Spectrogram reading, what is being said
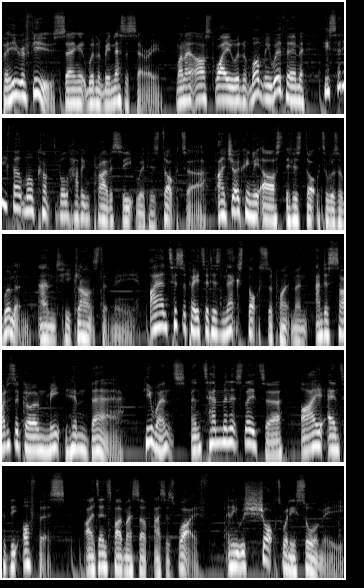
but he refused, saying it wouldn't be necessary. When I asked why he wouldn't want me with him, he said he felt more comfortable having privacy with his doctor. I jokingly asked if his doctor was a woman, and he glanced at I anticipated his next doctor's appointment and decided to go and meet him there. He went, and 10 minutes later, I entered the office. I identified myself as his wife, and he was shocked when he saw me.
